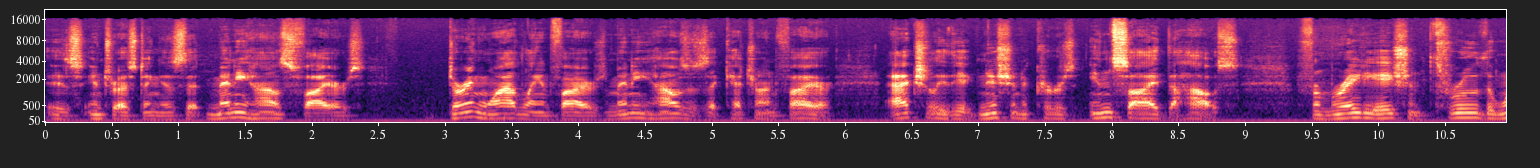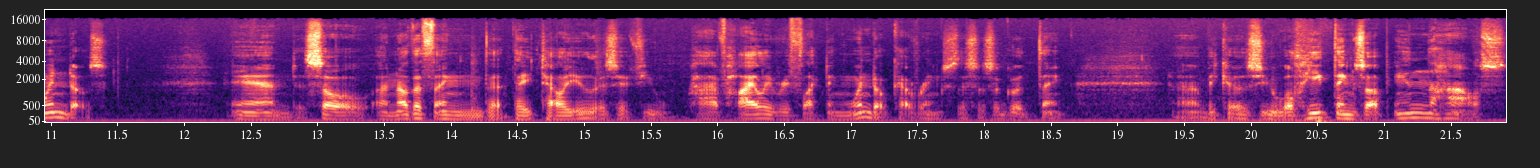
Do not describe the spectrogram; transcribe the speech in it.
is interesting is that many house fires, during wildland fires, many houses that catch on fire, actually the ignition occurs inside the house from radiation through the windows. And so another thing that they tell you is if you have highly reflecting window coverings, this is a good thing. Uh, because you will heat things up in the house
